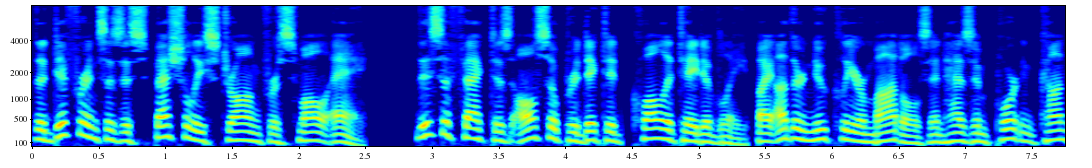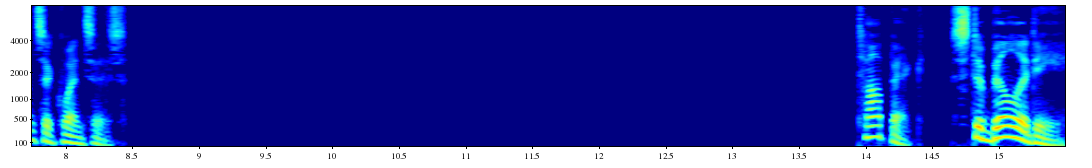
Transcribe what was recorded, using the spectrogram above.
The difference is especially strong for small a. This effect is also predicted qualitatively by other nuclear models and has important consequences. Stability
